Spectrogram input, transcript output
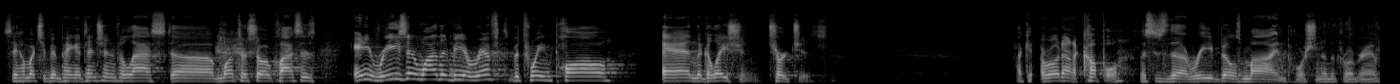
See how much you've been paying attention for the last uh, month or so of classes. Any reason why there'd be a rift between Paul and the Galatian churches? I, can, I wrote down a couple. This is the Read Bill's Mind portion of the program.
